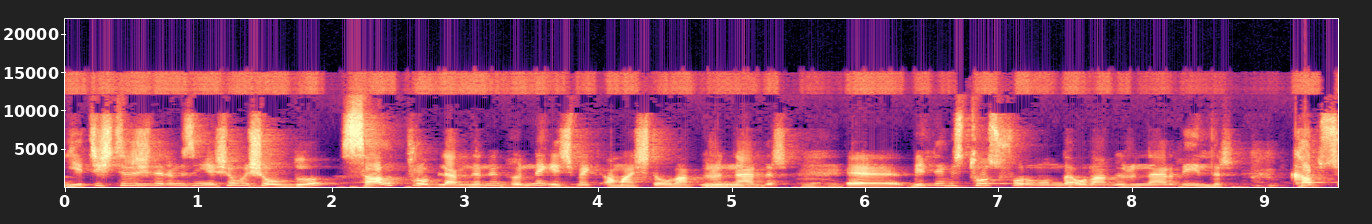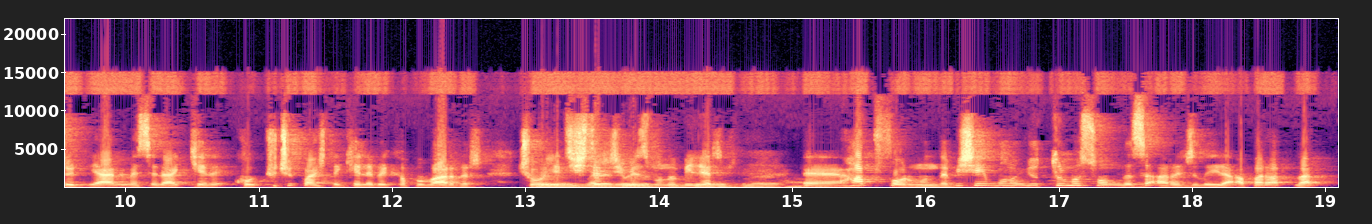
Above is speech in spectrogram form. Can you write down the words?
yetiştiricilerimizin yaşamış olduğu sağlık problemlerinin önüne geçmek amaçlı olan ürünlerdir. Hı hı. E, bildiğimiz toz formunda olan ürünler değildir. Kapsül yani mesela kele, küçük başta kelebek hapı vardır. Çoğu Hı, yetiştiricimiz evet, bunu bilir. evet. e, hap formunda bir şey bunun yutturma sondası aracılığıyla aparatla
